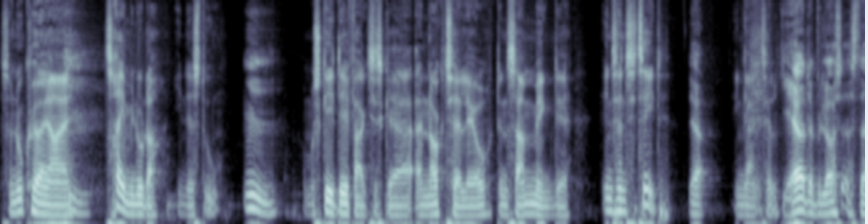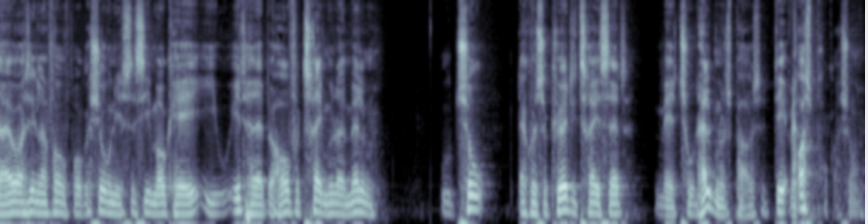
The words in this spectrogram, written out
Så nu kører jeg tre minutter i næste uge. Mm. Og måske det faktisk er, er nok til at lave den samme mængde intensitet Ja. en gang til. Ja, og der, vil også, altså, der er jo også en eller anden form for progression i, så siger man, okay, i u 1 havde jeg behov for 3 minutter imellem. U 2, der kunne jeg så køre de tre sæt med 2,5 minutters pause. Det er. Ja. også progression.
